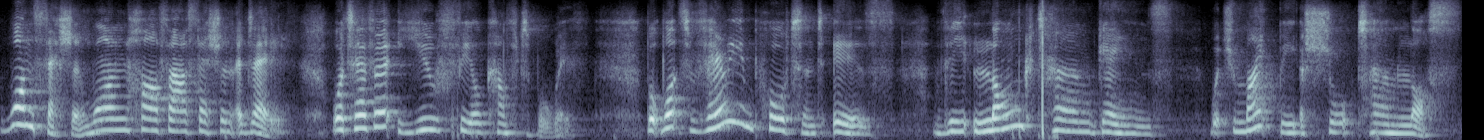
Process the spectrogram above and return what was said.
one session, one half hour session a day, whatever you feel comfortable with. But what's very important is the long term gains, which might be a short term loss.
